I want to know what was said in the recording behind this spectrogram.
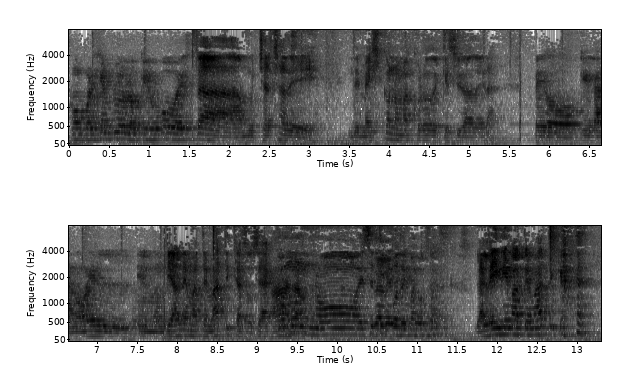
Como por ejemplo lo que hubo es, esta muchacha de, de México, no me acuerdo de qué ciudad era. Pero que ganó el, el mundial. de matemáticas, o sea, Ah, ¿cómo la- no ese tipo de de cosas? La ley de matemáticas.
